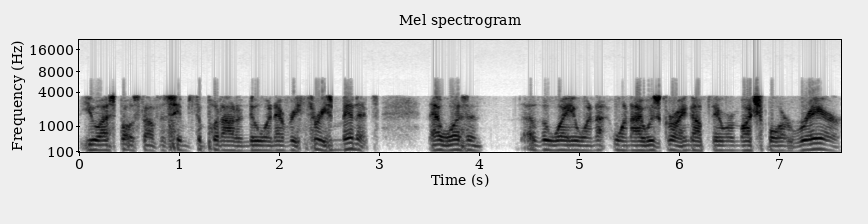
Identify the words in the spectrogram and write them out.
U.S. Post Office seems to put out a new one every three minutes. That wasn't uh, the way when I, when I was growing up. They were much more rare.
